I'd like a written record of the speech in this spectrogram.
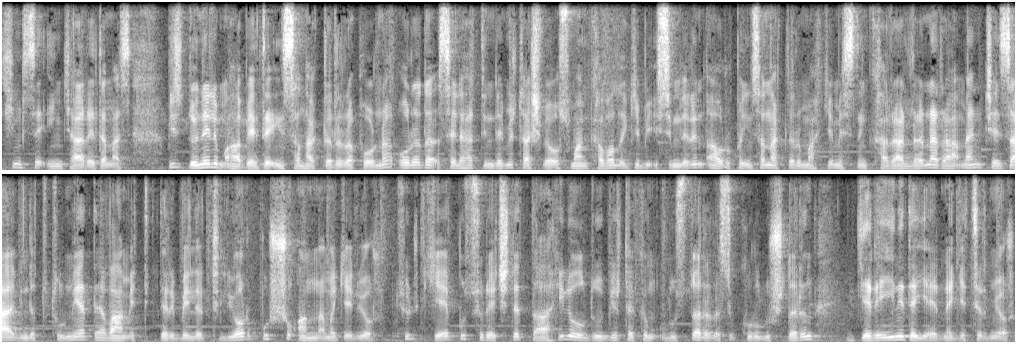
kimse inkar edemez. Biz dönelim ABD İnsan Hakları raporuna. Orada Selahattin Demirtaş ve Osman Kavala gibi isimlerin Avrupa İnsan Hakları Mahkemesi'nin kararlarına rağmen cezaevinde tutulmaya devam ettikleri belirtiliyor. Bu şu anlama geliyor. Türkiye bu süreçte dahil olduğu bir takım uluslararası kuruluşların gereğini de yerine getirmiyor.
